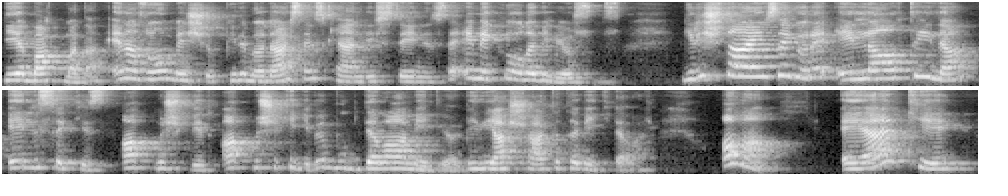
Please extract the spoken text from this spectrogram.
diye bakmadan en az 15 yıl prim öderseniz kendi isteğinizle emekli olabiliyorsunuz. Giriş tarihinize göre 56 ile 58, 61, 62 gibi bu devam ediyor. Bir yaş şartı tabii ki de var. Ama eğer ki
